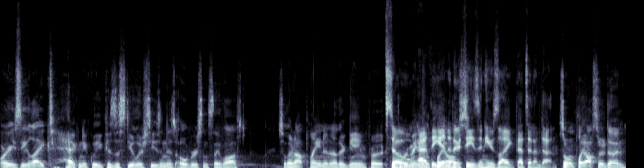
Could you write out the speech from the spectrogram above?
or is he like? Technically, because the Steelers' season is over since they lost, so they're not playing another game for the So remainder at of the, the, end of their season, he was like, "That's it, I'm done." So when playoffs are done,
